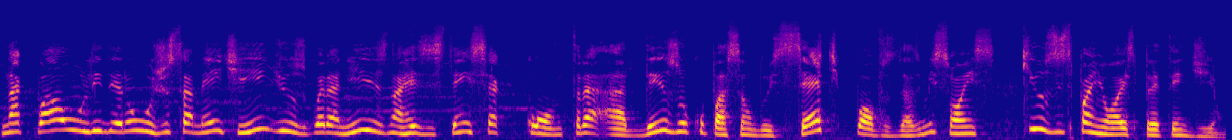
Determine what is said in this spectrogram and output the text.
na qual liderou justamente índios guaranis na resistência contra a desocupação dos sete povos das missões que os espanhóis pretendiam.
